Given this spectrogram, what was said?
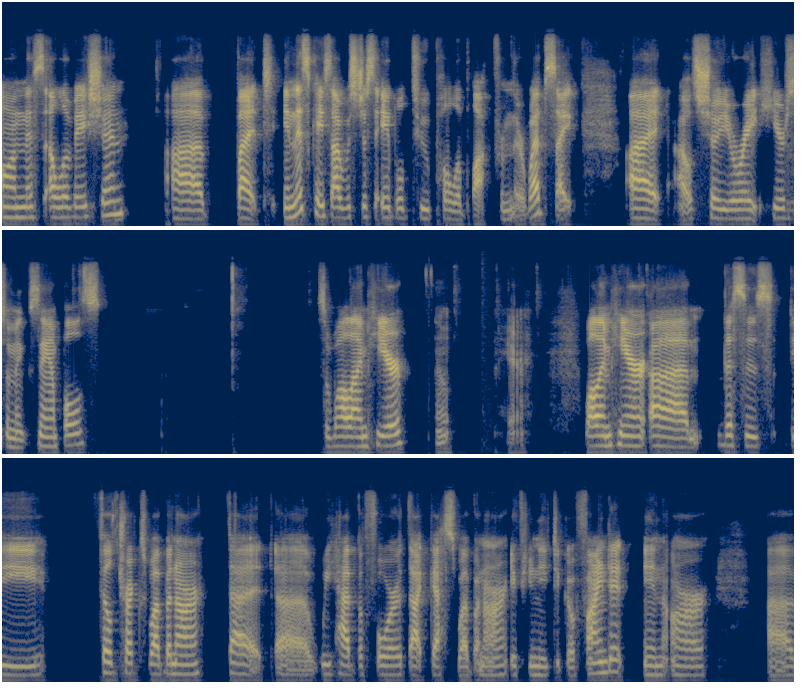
on this elevation uh, but in this case i was just able to pull a block from their website. Uh, i'll show you right here some examples. So while i'm here oh here. While i'm here um, this is the Filtrex webinar that uh, we had before that guest webinar if you need to go find it in our uh,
